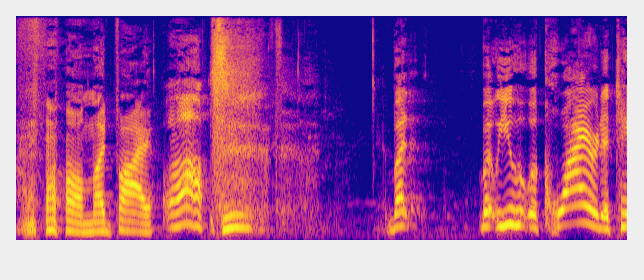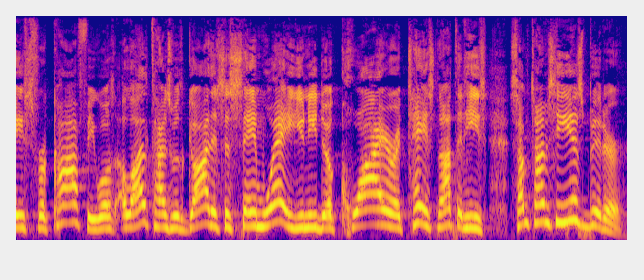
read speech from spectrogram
oh, mud pie. Oh. But but you acquired a taste for coffee. Well, a lot of times with God, it's the same way. You need to acquire a taste. Not that He's, sometimes He is bitter.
